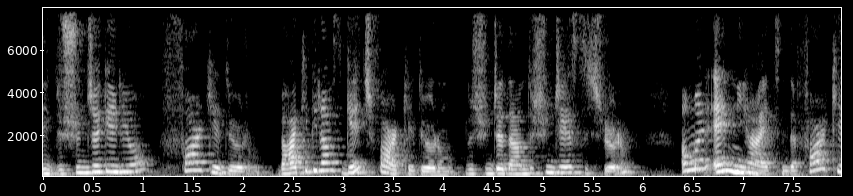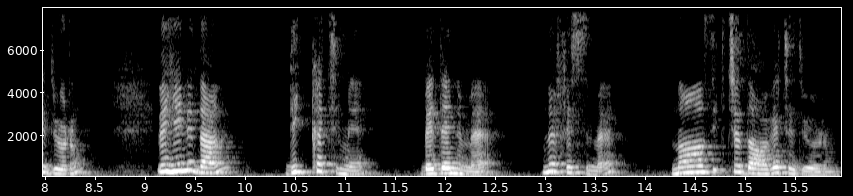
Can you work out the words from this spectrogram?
Bir düşünce geliyor, fark ediyorum. Belki biraz geç fark ediyorum. Düşünceden düşünceye sıçrıyorum. Ama en nihayetinde fark ediyorum ve yeniden dikkatimi bedenime, nefesime nazikçe davet ediyorum.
